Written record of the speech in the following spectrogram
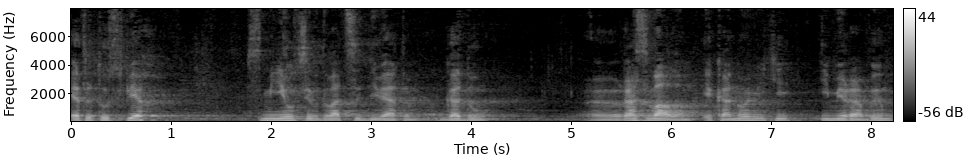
этот успех сменился в 29 году Э, развалом экономики и мировым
